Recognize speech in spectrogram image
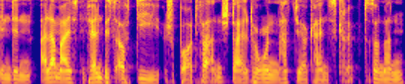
in den allermeisten Fällen, bis auf die Sportveranstaltungen, hast du ja kein Skript, sondern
